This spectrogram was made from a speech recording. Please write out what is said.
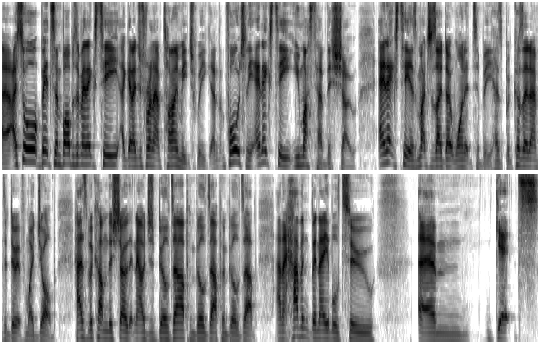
Uh, I saw bits and bobs of NXT. Again, I just run out of time each week. And unfortunately, NXT, you must have this show. NXT, as much as I don't want it to be, has because I don't have to do it for my job, has become the show that now just builds up and builds up and builds up. And I haven't been able to um, get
